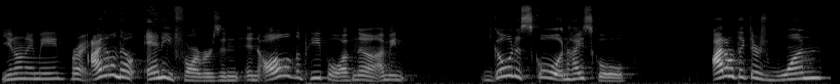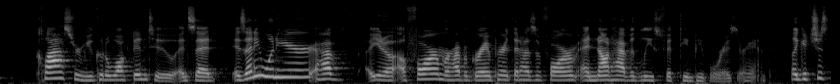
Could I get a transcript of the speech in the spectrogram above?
You know what I mean? Right. I don't know any farmers, and, and all of the people I've known, I mean, going to school in high school, I don't think there's one classroom you could have walked into and said, "Is anyone here have you know a farm or have a grandparent that has a farm?" and not have at least 15 people raise their hand. Like it's just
